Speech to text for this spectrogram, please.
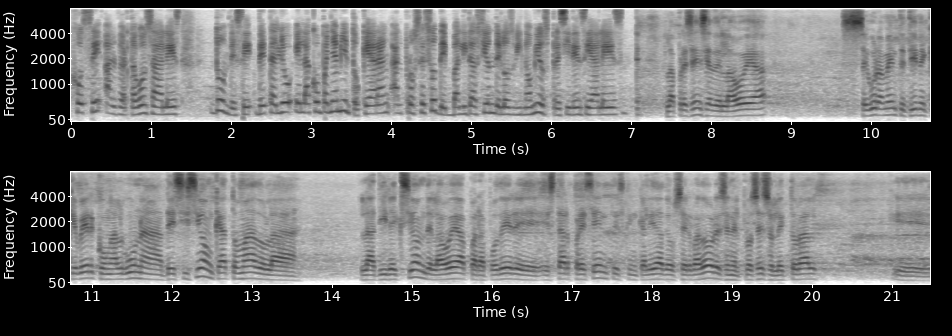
José Alberto González, donde se detalló el acompañamiento que harán al proceso de validación de los binomios presidenciales. La presencia de la OEA seguramente tiene que ver con alguna decisión que ha tomado la, dirección de la OEA para poder eh, estar presentes en calidad de observadores en el proceso electoral eh,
